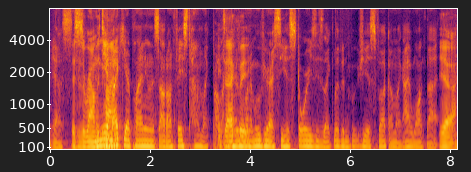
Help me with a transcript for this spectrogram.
yes. This is around and the me time. and Mikey are planning this out on FaceTime. I'm like, bro, like, I Exactly. really want to move here. I see his stories. He's like living bougie as fuck. I'm like, I want that. yeah.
